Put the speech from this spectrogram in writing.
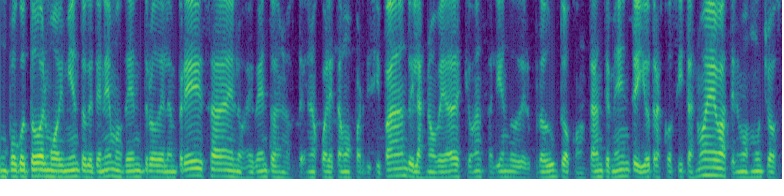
un poco todo el movimiento que tenemos dentro de la empresa, en los eventos en los, cuales estamos participando y las novedades que van saliendo del producto constantemente y otras cositas nuevas. Tenemos muchos,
